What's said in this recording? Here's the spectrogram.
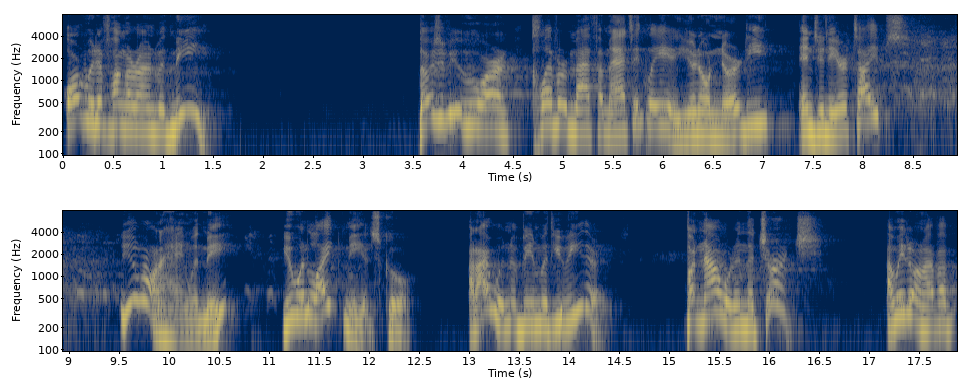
or would have hung around with me. Those of you who are clever mathematically, you know, nerdy engineer types, you don't want to hang with me. You wouldn't like me at school. And I wouldn't have been with you either. But now we're in the church and we don't have a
